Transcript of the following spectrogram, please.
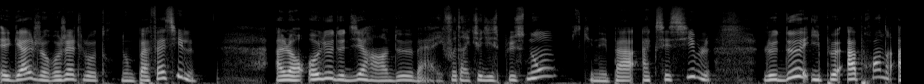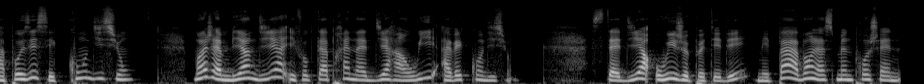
égale je rejette l'autre, donc pas facile. Alors, au lieu de dire à un 2, bah, il faudrait que tu dises plus non, ce qui n'est pas accessible, le 2, il peut apprendre à poser ses conditions. Moi, j'aime bien dire il faut que tu apprennes à dire un oui avec condition. C'est-à-dire, oui, je peux t'aider, mais pas avant la semaine prochaine.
